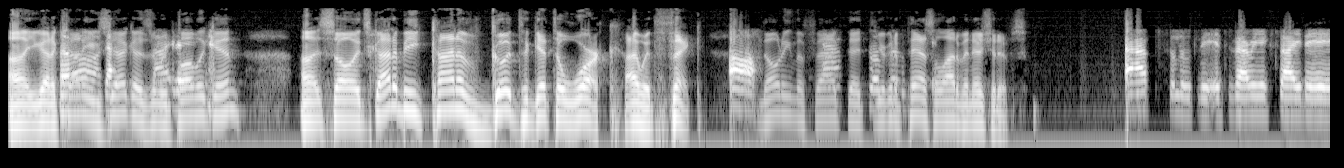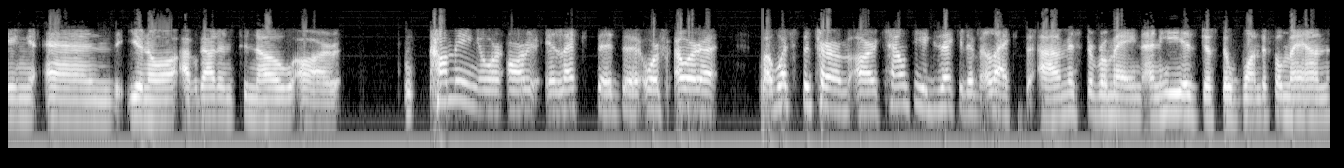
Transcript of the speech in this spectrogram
Uh, you got a county oh, exec as a Republican, uh, so it's got to be kind of good to get to work, I would think. Oh, noting the fact absolutely. that you're going to pass a lot of initiatives. Absolutely, it's very exciting, and you know I've gotten to know our coming or our elected or or uh, what's the term? Our county executive elect, uh, Mr. Romaine, and he is just a wonderful man,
